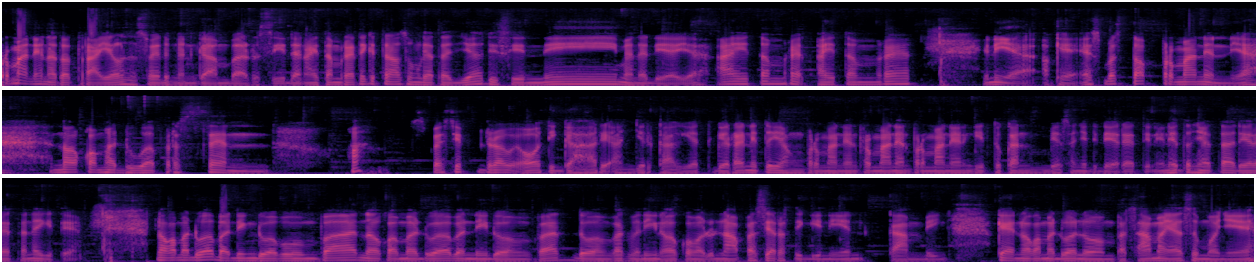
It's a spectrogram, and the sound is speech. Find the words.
permanen atau trial sesuai dengan gambar sih. Dan item rate kita langsung lihat aja di sini mana dia ya. Item rate, item rate. Ini ya, oke S Plus top permanen ya 0,2 persen. Hah? Spesif draw oh tiga hari anjir kaget. Kirain itu yang permanen permanen permanen gitu kan biasanya di deretin ini ternyata deretannya gitu ya. 0,2 banding 24 0,2 banding 24 24 banding 0,2 nah sih harus diginiin? Kambing. Oke 0,2 0,4 sama ya semuanya ya.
